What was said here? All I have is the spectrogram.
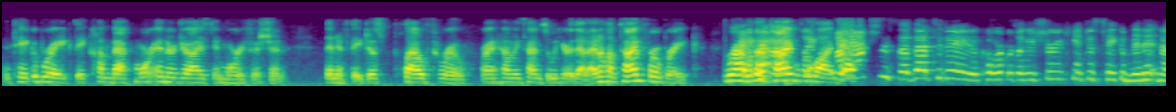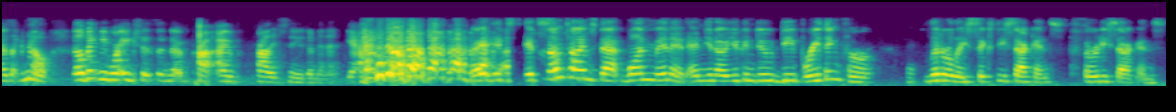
and take a break they come back more energized and more efficient than if they just plow through right how many times do we hear that i don't have time for a break Right. I don't have time for lunch. I actually said that today. A coworker was like, "Are you sure you can't just take a minute?" And I was like, "No, that'll make me more anxious." And I, pro- I probably just needed a minute. Yeah. right it's it's sometimes that one minute and you know you can do deep breathing for literally 60 seconds 30 seconds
